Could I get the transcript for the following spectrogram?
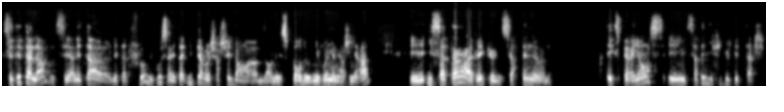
cet état-là, c'est un état, euh, l'état de flow, du coup, c'est un état hyper recherché dans, euh, dans les sports de haut niveau de manière générale. Et il s'atteint avec une certaine expérience et une certaine difficulté de tâche.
